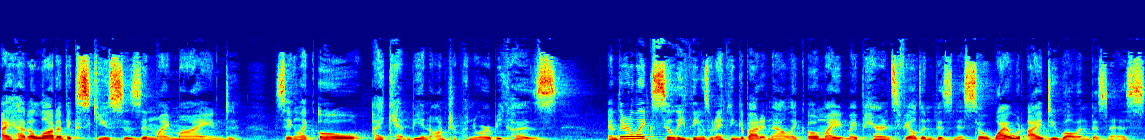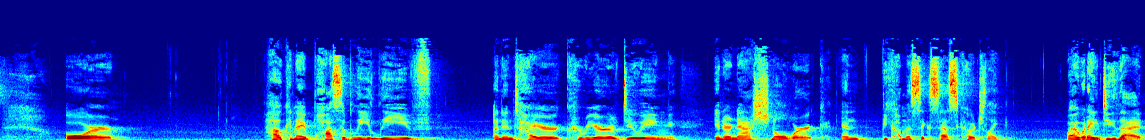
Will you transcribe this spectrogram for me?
I had a lot of excuses in my mind saying, like, oh, I can't be an entrepreneur because, and they're like silly things when I think about it now, like, oh, my, my parents failed in business, so why would I do well in business? Or how can I possibly leave an entire career of doing international work and become a success coach? Like, why would I do that?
